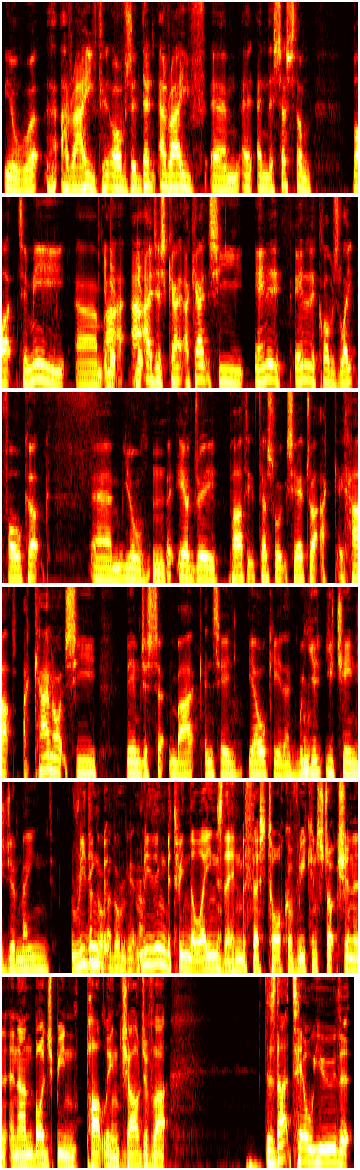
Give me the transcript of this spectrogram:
you know, arrived, obviously didn't arrive um, in the system but to me, um, yeah, but, I, I, just can't. I can't see any any of the clubs like Falkirk, um, you know, mm. Airdrie, Partick Thistle, etc. I. I cannot see them just sitting back and saying, "Yeah, okay, then." When you, you changed your mind. Reading, I don't, I don't get that. reading between the lines, then with this talk of reconstruction and, and Anne Budge being partly in charge of that, does that tell you that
